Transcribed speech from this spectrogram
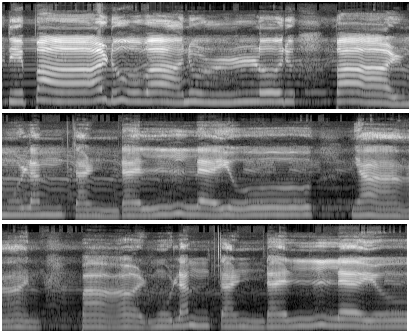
ഗാനത്തെ പാടുവാനുള്ളൊരു പാഴ്മുളം തണ്ടല്ലയോ? ഞാൻ പാഴ്മുളം തണ്ടല്ലയോ?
